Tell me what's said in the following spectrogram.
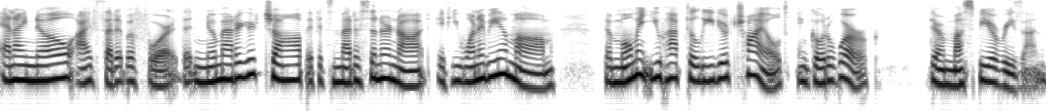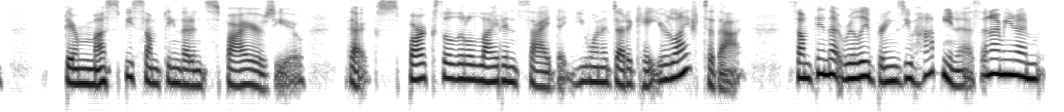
And I know I've said it before that no matter your job, if it's medicine or not, if you want to be a mom, the moment you have to leave your child and go to work, there must be a reason. There must be something that inspires you, that sparks a little light inside that you want to dedicate your life to that. Something that really brings you happiness. And I mean, I'm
